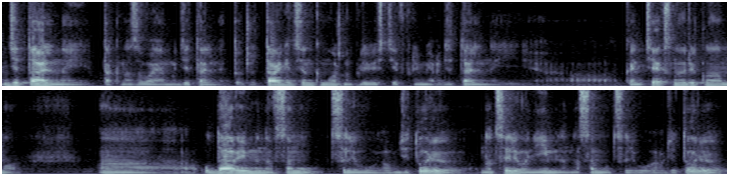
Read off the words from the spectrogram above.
детальный, так называемый детальный тот же таргетинг можно привести в пример, детальный контекстную рекламу, а, удар именно в саму целевую аудиторию, нацеливание именно на саму целевую аудиторию,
